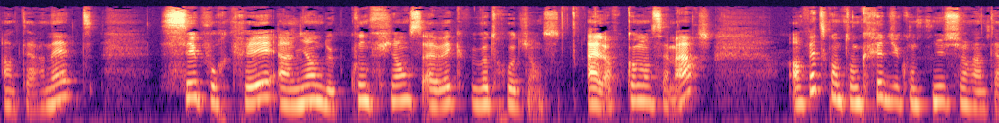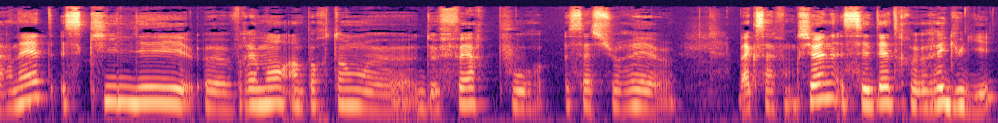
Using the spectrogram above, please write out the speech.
internet, c'est pour créer un lien de confiance avec votre audience. Alors, comment ça marche? En fait, quand on crée du contenu sur Internet, ce qu'il est euh, vraiment important euh, de faire pour s'assurer euh, bah, que ça fonctionne, c'est d'être régulier.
